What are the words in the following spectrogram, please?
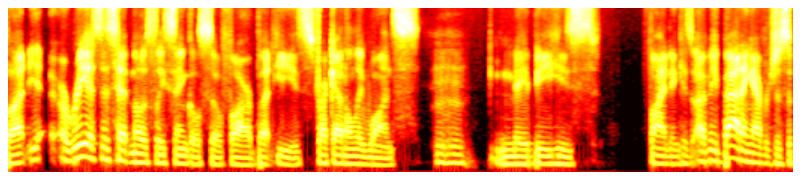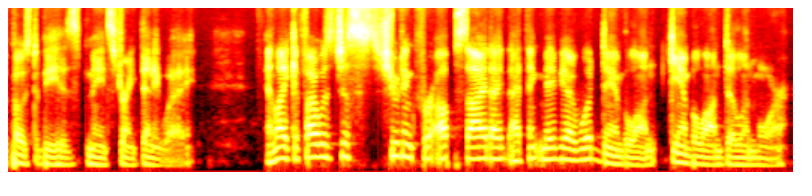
But Urias has hit mostly singles so far, but he's struck out only once. Maybe he's finding his. I mean, batting average is supposed to be his main strength anyway. And like, if I was just shooting for upside, I, I think maybe I would gamble on gamble on Dylan Moore.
